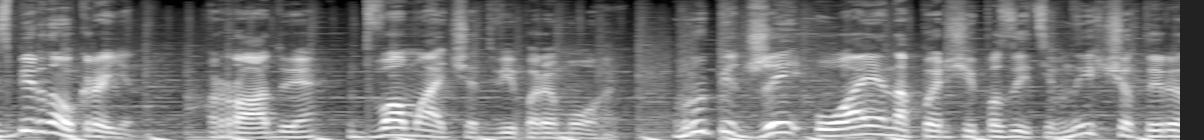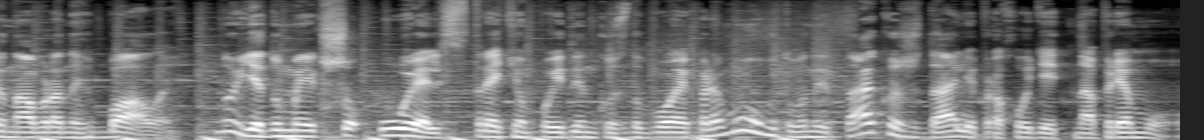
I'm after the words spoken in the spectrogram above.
Збірна України радує. Два матчі, дві перемоги. В групі J Уая на першій позиції. В них 4 набраних бали. Ну я думаю, якщо Уельс в третьому поєдинку здобуває перемогу, то вони також далі проходять напряму.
